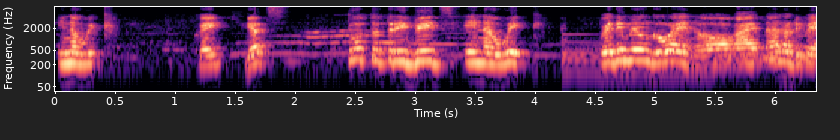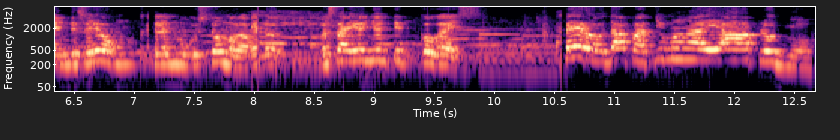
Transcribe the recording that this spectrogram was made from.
in a week. Okay? Gets? 2 to 3 vids in a week. Pwede mo yung gawin. O kahit ano, depende sa'yo kung kailan mo gusto mag-upload. Basta yun yung tip ko guys. Pero dapat yung mga i-upload mo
